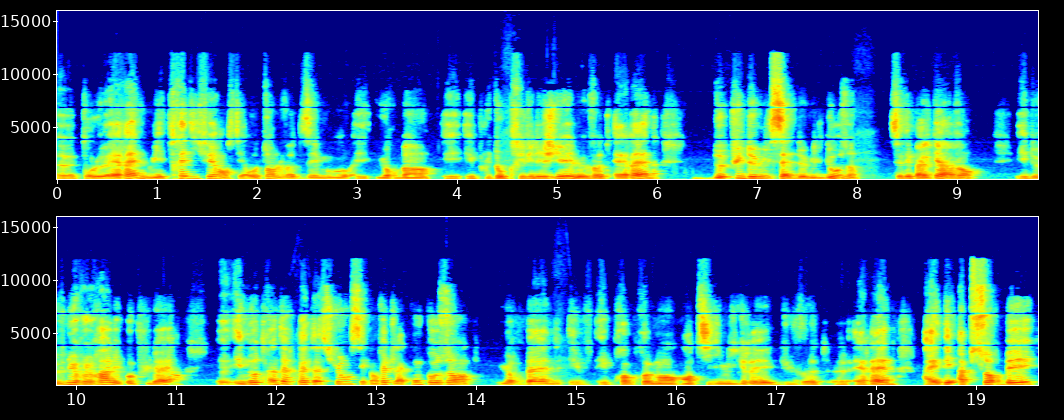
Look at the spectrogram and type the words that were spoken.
euh, pour le RN, lui, est très différent. C'est-à-dire autant le vote Zemmour est urbain et, plutôt privilégié, le vote RN, depuis 2007-2012, ce n'était pas le cas avant, est devenu rural et populaire. Euh, et notre interprétation, c'est qu'en fait la composante urbaine et, proprement anti-immigrée du vote euh, RN a été absorbée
